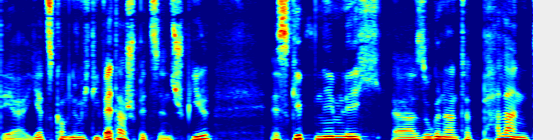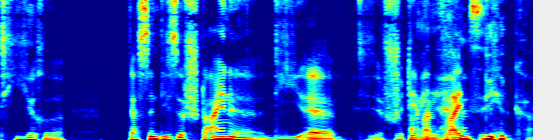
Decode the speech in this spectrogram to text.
der, jetzt kommt nämlich die Wetterspitze ins Spiel. Es gibt nämlich äh, sogenannte Palantiere. Das sind diese Steine, die, äh, diese Steine, mit denen man weit sehen die, kann.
